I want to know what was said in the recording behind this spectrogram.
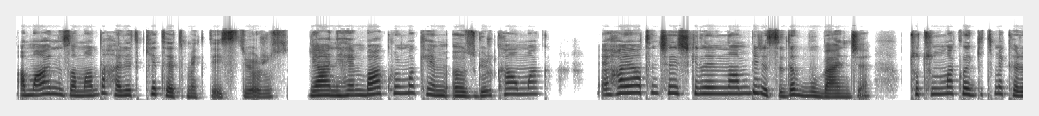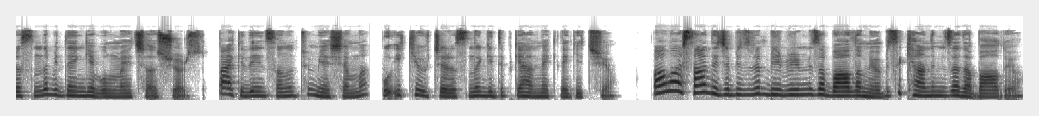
Ama aynı zamanda hareket etmek de istiyoruz. Yani hem bağ kurmak hem özgür kalmak. E, hayatın çelişkilerinden birisi de bu bence. Tutunmakla gitmek arasında bir denge bulmaya çalışıyoruz. Belki de insanın tüm yaşamı bu iki uç arasında gidip gelmekle geçiyor. Bağlar sadece bizi birbirimize bağlamıyor, bizi kendimize de bağlıyor.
